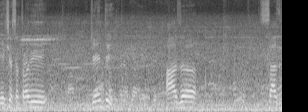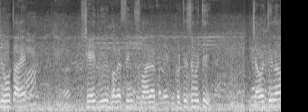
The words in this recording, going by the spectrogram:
एकशे सतरावी जयंती आज साजरी होत आहे. शहीद वीर भगतसिंग स्मारक कृती समितीच्या वतीनं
